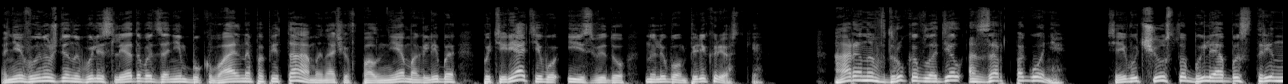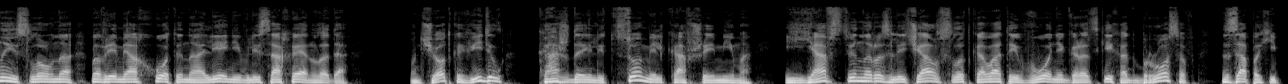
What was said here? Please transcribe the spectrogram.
Они вынуждены были следовать за ним буквально по пятам, иначе вполне могли бы потерять его из виду на любом перекрестке. Аароном вдруг овладел азарт погони. Все его чувства были обострены, словно во время охоты на оленей в лесах Энлода. Он четко видел каждое лицо, мелькавшее мимо, и явственно различал в сладковатой воне городских отбросов запахи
